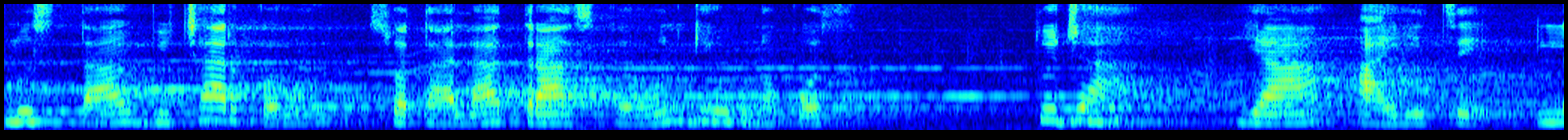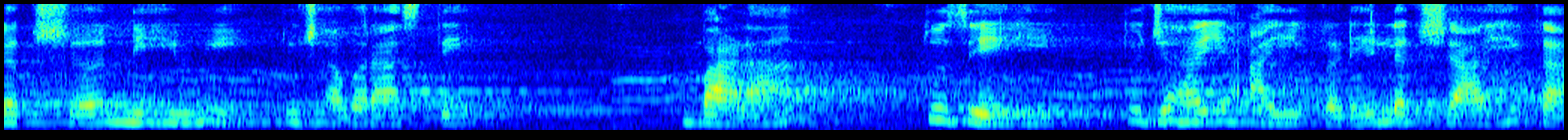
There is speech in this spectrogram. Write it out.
नुसता विचार करून स्वतःला त्रास करून घेऊ नकोस. तुझ्या या आईचे लक्ष नेहमी तुझ्यावर असते. बाळा तुझेही तुझ्या या आईकडे लक्ष आहे का?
